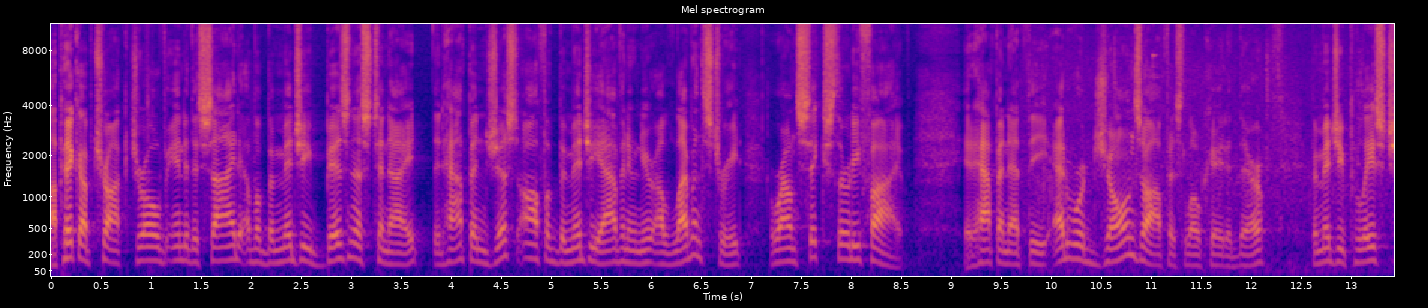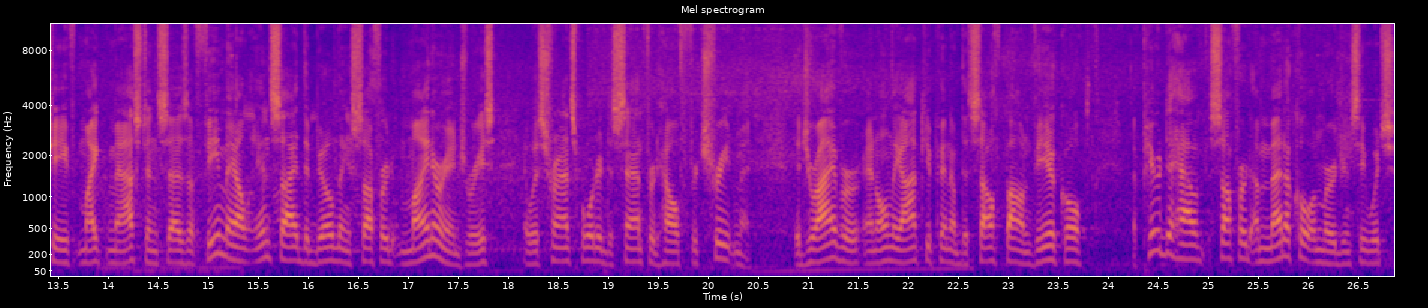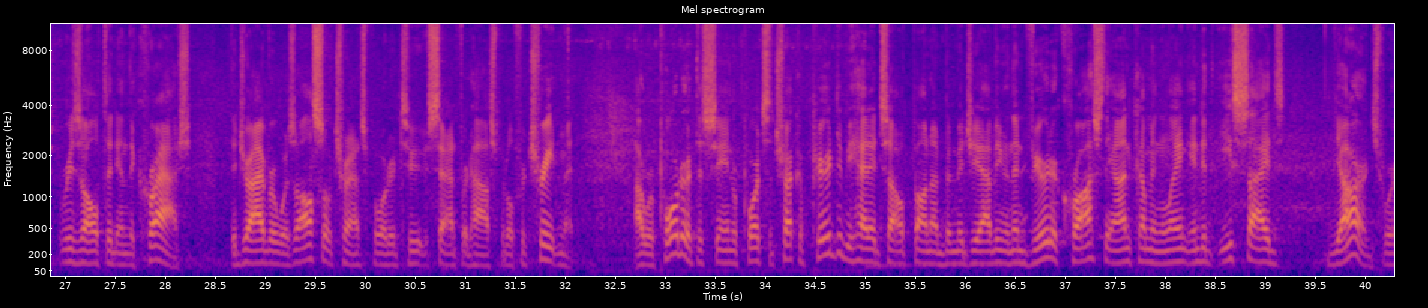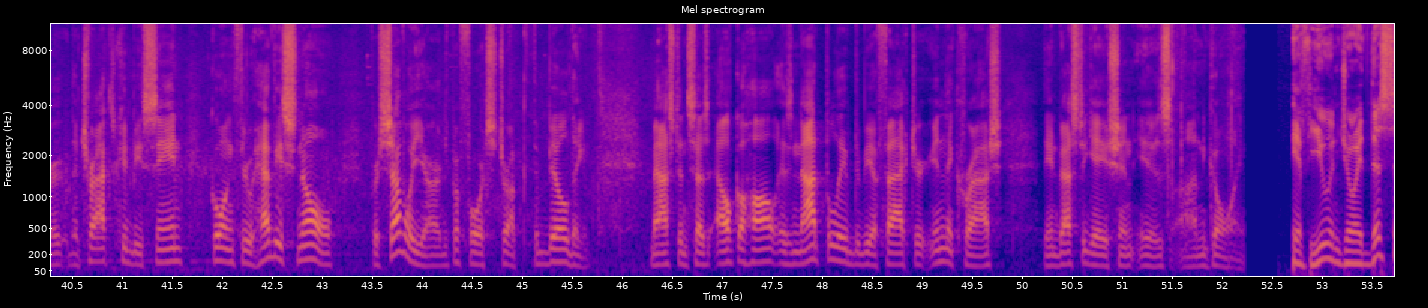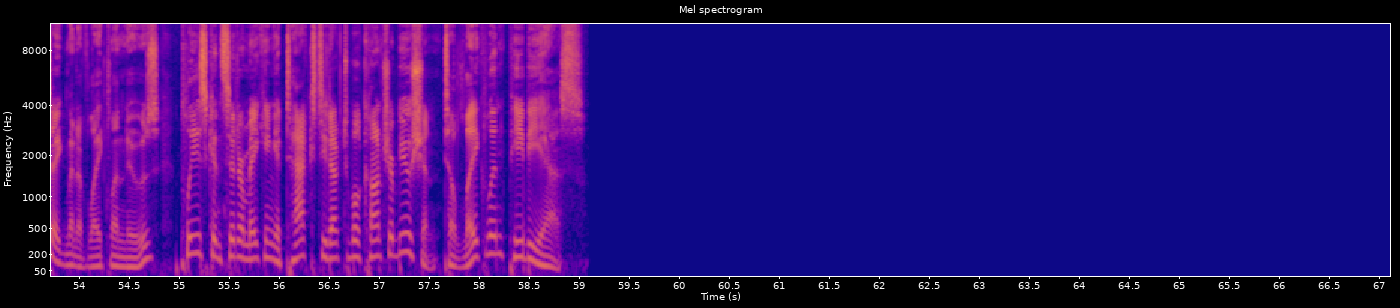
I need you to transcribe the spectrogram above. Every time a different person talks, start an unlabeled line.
A pickup truck drove into the side of a Bemidji business tonight. It happened just off of Bemidji Avenue near 11th Street around 635. It happened at the Edward Jones office located there. Bemidji Police Chief Mike Mastin says a female inside the building suffered minor injuries and was transported to Sanford Health for treatment. The driver and only occupant of the southbound vehicle appeared to have suffered a medical emergency which resulted in the crash. The driver was also transported to Sanford Hospital for treatment. A reporter at the scene reports the truck appeared to be headed southbound on Bemidji Avenue and then veered across the oncoming lane into the east side's yards where the tracks could be seen going through heavy snow for several yards before it struck the building. Mastin says alcohol is not believed to be a factor in the crash. The investigation is ongoing.
If you enjoyed this segment of Lakeland News, please consider making a tax-deductible contribution to Lakeland PBS.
